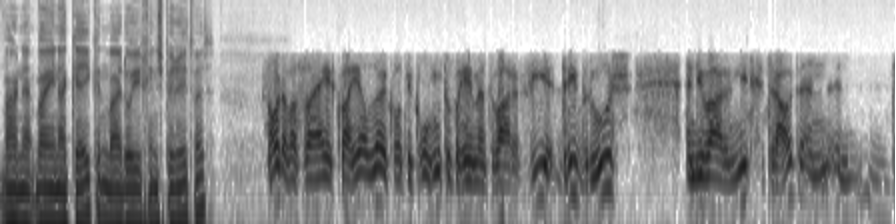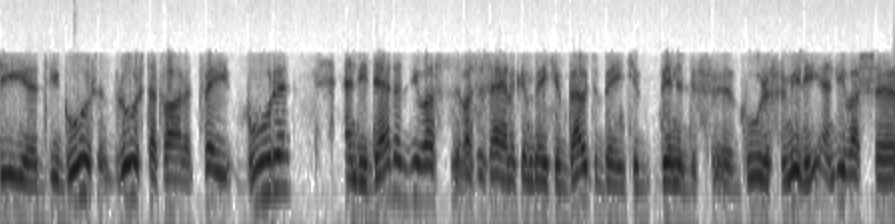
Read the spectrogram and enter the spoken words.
waar, waar je naar keek... en waardoor je geïnspireerd werd? wel eigenlijk wel heel leuk, want ik ontmoette op een gegeven moment, er waren vier, drie broers. En die waren niet getrouwd. En en die eh, drie broers, broers, dat waren twee boeren. En die derde, die was, was dus eigenlijk een beetje een buitenbeentje binnen de eh, boerenfamilie. En die was eh,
